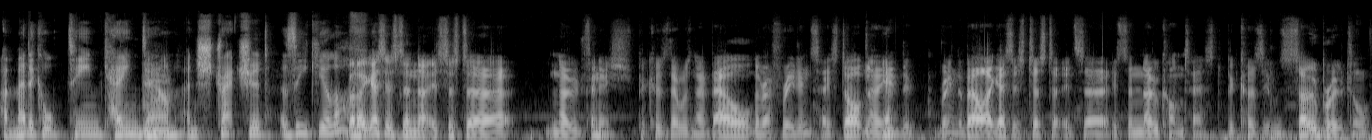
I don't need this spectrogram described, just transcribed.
a medical team came down and stretchered Ezekiel off. Hmm. But I guess it's a it's just a no finish because there was no bell. The referee didn't say stop. No, Yeah. you ring the bell. I guess it's just a, it's a it's a no contest because it was so brutal.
